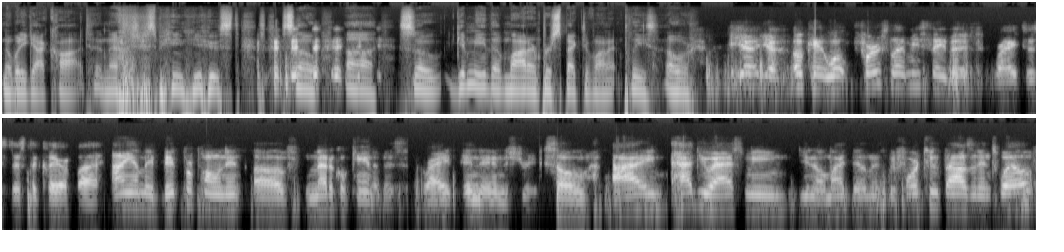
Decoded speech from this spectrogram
nobody got caught, and that was just being used. so, uh, so give me the modern perspective on it, please. Over. Yeah, yeah. Okay. Well, first, let me say this, right? Just, just to clarify, I am a big proponent of medical cannabis, right, in the industry. So, I had you ask me, you know, my dealings before 2012,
